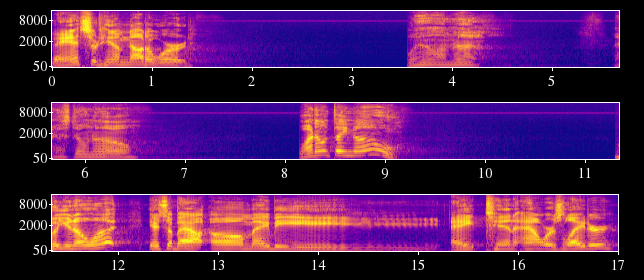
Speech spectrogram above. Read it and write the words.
They answered him not a word. Well, I'm not, I just don't know. Why don't they know? But you know what? It's about, oh, maybe eight, ten hours later,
